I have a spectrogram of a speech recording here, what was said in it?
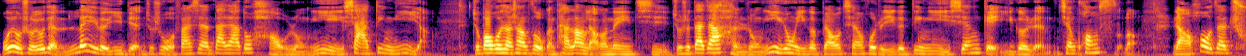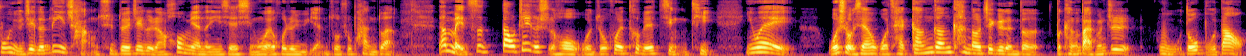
我有时候有点累的一点就是，我发现大家都好容易下定义啊，就包括像上次我跟太浪聊的那一期，就是大家很容易用一个标签或者一个定义，先给一个人先框死了，然后再出于这个立场去对这个人后面的一些行为或者语言做出判断。那每次到这个时候，我就会特别警惕，因为。我首先，我才刚刚看到这个人的可能百分之五都不到，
